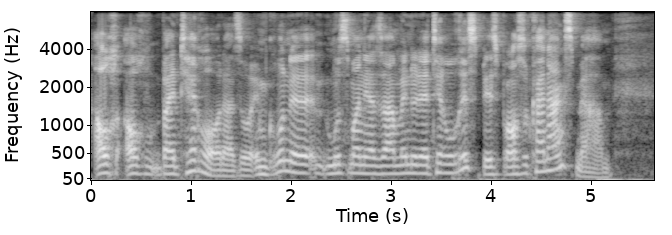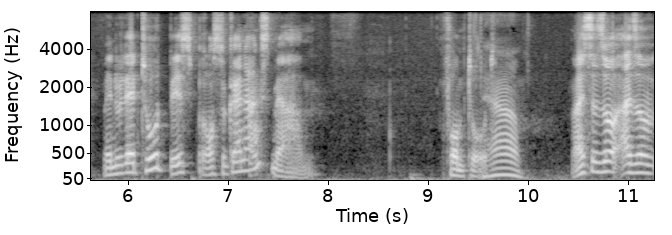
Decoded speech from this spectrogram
auch, auch bei Terror oder so. Im Grunde muss man ja sagen, wenn du der Terrorist bist, brauchst du keine Angst mehr haben. Wenn du der Tod bist, brauchst du keine Angst mehr haben. Vom Tod. Ja, Weißt du so, also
